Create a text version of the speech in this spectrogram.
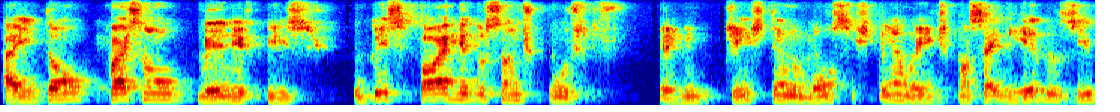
Aí, então, quais são os benefícios? O principal é a redução de custos. A gente, tendo um bom sistema, a gente consegue reduzir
